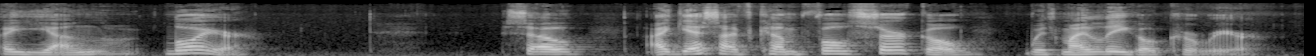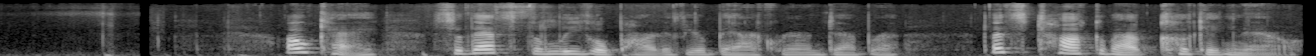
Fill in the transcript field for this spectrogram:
a young lawyer. So I guess I've come full circle with my legal career. Okay, so that's the legal part of your background, Debra. Let's talk about cooking now.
